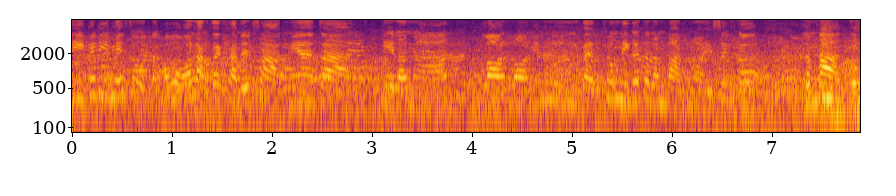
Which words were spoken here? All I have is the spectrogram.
ดีก็ดีไม่สุดแต่เขาบอกว่าหลังจาก33เนี่ยจะดีแล้วนะ รอรอนิดนึง แต่ช่วงนี้ก็จะลำบากหน่อย ซึ่งก็ลำบากจริง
